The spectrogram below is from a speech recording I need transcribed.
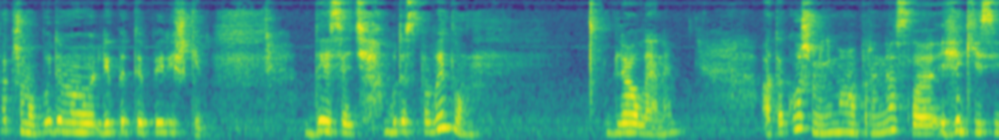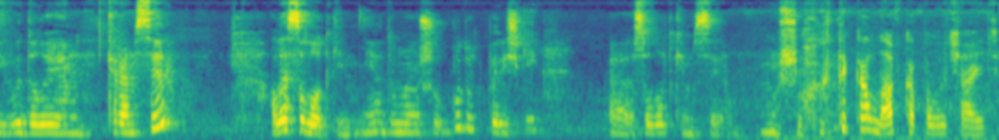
Так що ми будемо ліпити пиріжки. 10 буде з повидлом для Олени. А також мені мама принесла якийсь їй видали крем-сир, але солодкий. Я думаю, що будуть пиріжки е, солодким сиром. Ну що, така лавка виходить.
